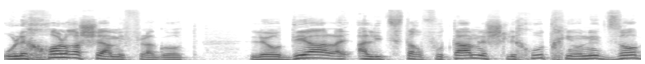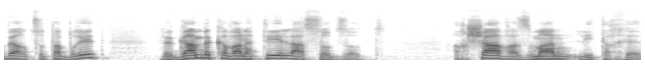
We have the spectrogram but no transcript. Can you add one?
ולכל ראשי המפלגות, להודיע על, על הצטרפותם לשליחות חיונית זו בארצות הברית, וגם בכוונתי לעשות זאת. עכשיו הזמן להתאחד.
